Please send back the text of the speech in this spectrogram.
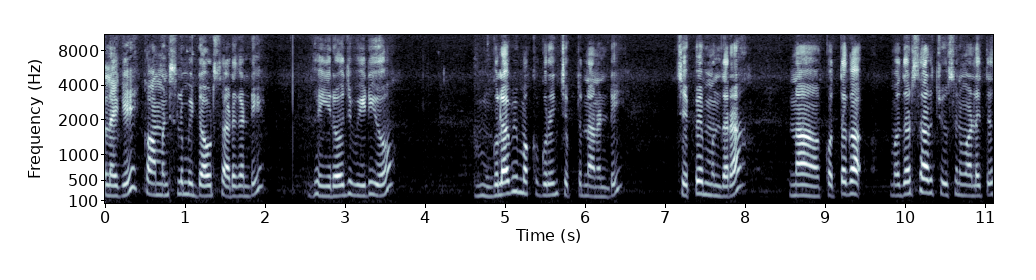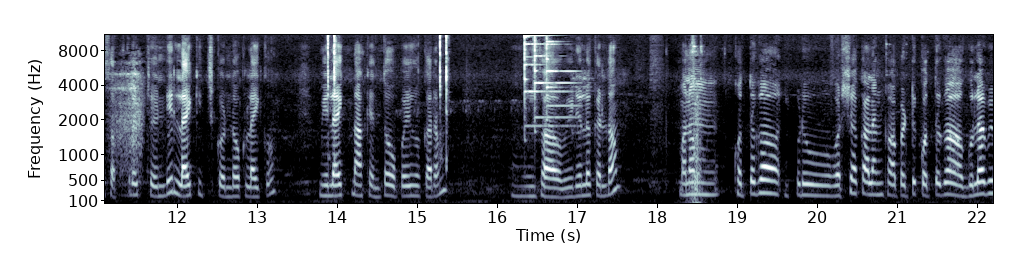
అలాగే కామెంట్స్లో మీ డౌట్స్ అడగండి. ఈరోజు వీడియో గులాబీ మొక్క గురించి చెప్తున్నానండి. చెప్పే ముందర నా కొత్తగా మొదటిసారి చూసిన వాళ్ళైతే సబ్స్క్రైబ్ చేయండి లైక్ ఇచ్చుకోండి ఒక లైక్ మీ లైక్ నాకు ఎంతో ఉపయోగకరం. ఇంకా వీడియోలోకి వెళ్దాం. మనం కొత్తగా ఇప్పుడు వర్షాకాలం కాబట్టి కొత్తగా గులాబీ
